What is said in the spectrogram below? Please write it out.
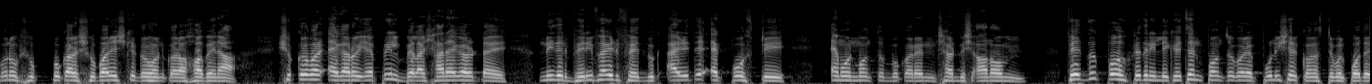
কোনো প্রকার সুপারিশকে গ্রহণ করা হবে না। শুক্রবার এগারোই এপ্রিল বেলা সাড়ে এগারোটায় নিজের ভেরিফাইড ফেসবুক আইডিতে এক পোস্টে এমন মন্তব্য করেন সারদিস আলম। ফেসবুক পোস্টে তিনি লিখেছেন, পঞ্চগড়ে পুলিশের কনস্টেবল পদে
